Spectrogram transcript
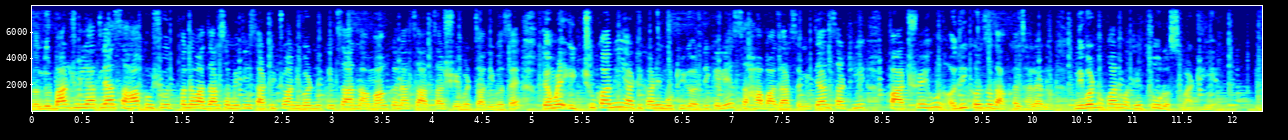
नंदुरबार जिल्ह्यातल्या सहा कृषी उत्पन्न बाजार समितीसाठीच्या निवडणुकीचा नामांकनाचा आजचा शेवटचा दिवस आहे. त्यामुळे इच्छुकांनी या ठिकाणी मोठी गर्दी केली आहे. सहा बाजार समित्यांसाठी पाचशेहून अधिक अर्ज दाखल झाल्यानं निवडणुकांमध्ये चुरस वाढली आहे.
